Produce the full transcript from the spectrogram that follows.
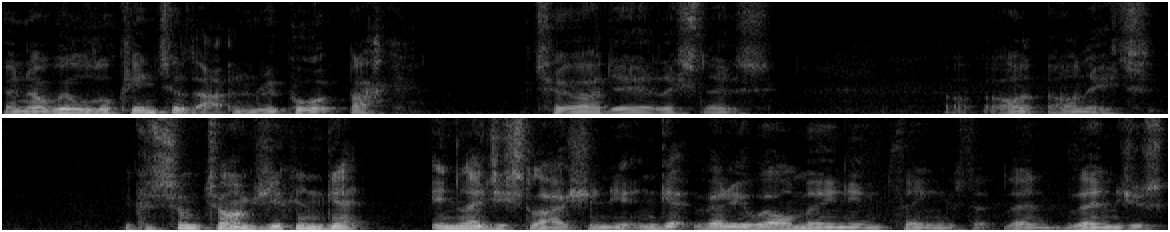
And I will look into that and report back to our dear listeners on, on it, because sometimes you can get in legislation, you can get very well-meaning things that then then just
